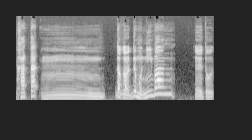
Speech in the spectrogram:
硬い、うーん。だからでも2番、えっ、と、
